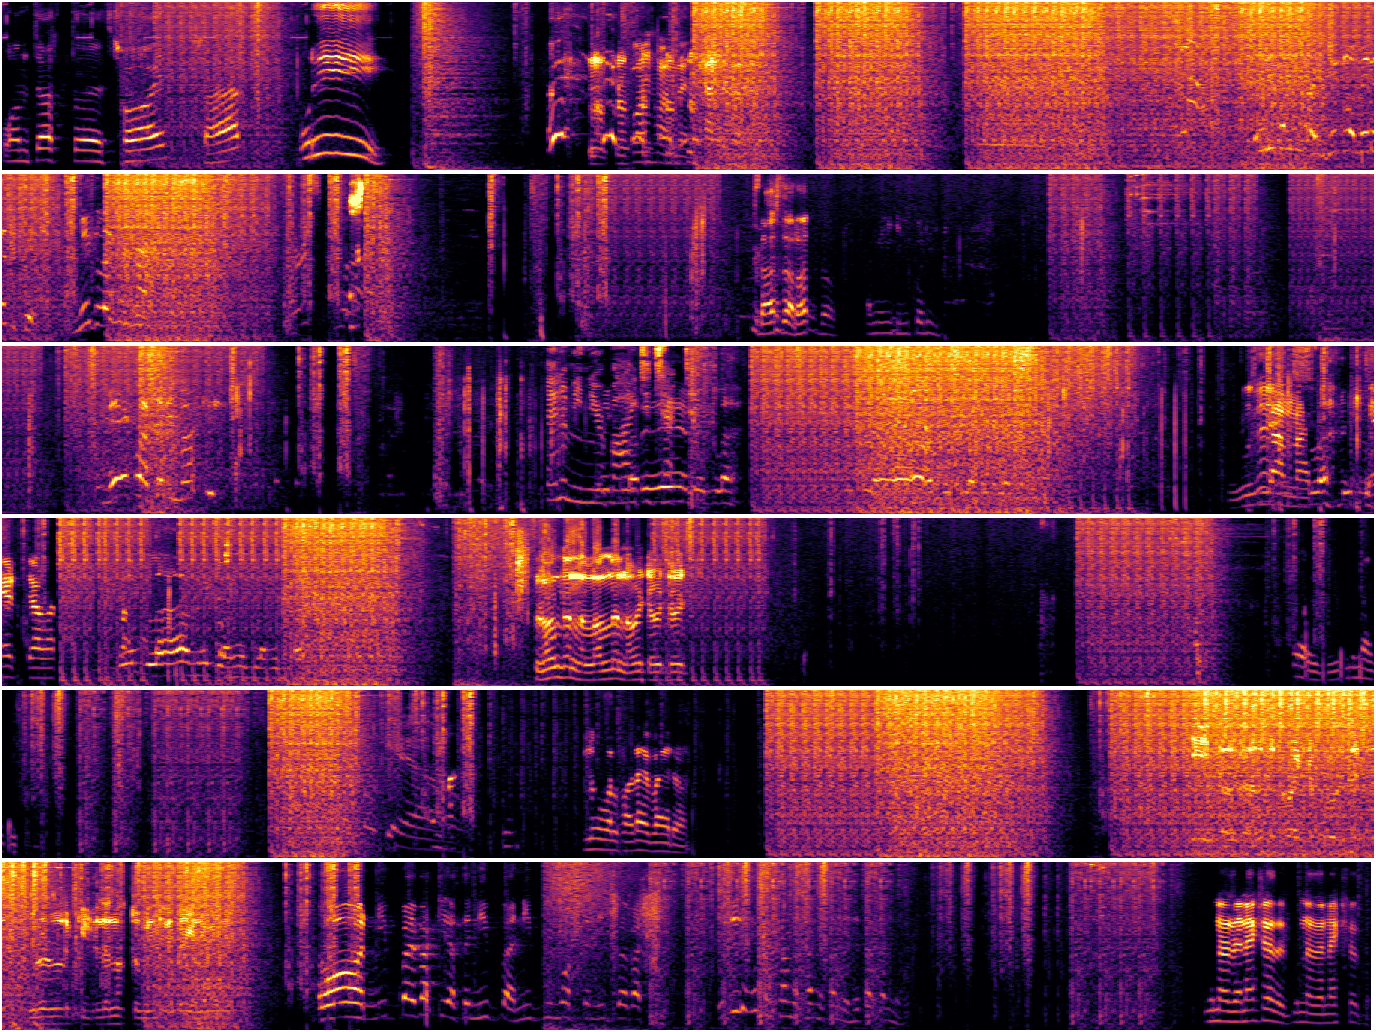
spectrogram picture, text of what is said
পঞ্চাশ ছয় সাত knock. মেঘলা মেরে দিচ্ছে মেঘলা রাজ দাও রাজ দাও আমি হিল করি। মেঘলা তেরি Enemy nearby detected. মেঘলা বুঝলাম না নেট যাওয়ার মেঘলা মেঘলা মেঘলা মেঘলা লন্ডন না লন্ডন না ওইটা ওইটা ওইটা বুঝি না কিছু Kill. গ্লোবাল ফাড়ায় বাইরন কি দরকার আছে কয়েকটা পুরো ও নিব্বাই বাকি আছে নিব্বা নিব্বি মস্ত নিব্বাই বাকি। এটি দেখে সামনে সামনে সামনে সেটা সামনে। তিনা দেন একসাথে তিনা দেন একসাথে।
